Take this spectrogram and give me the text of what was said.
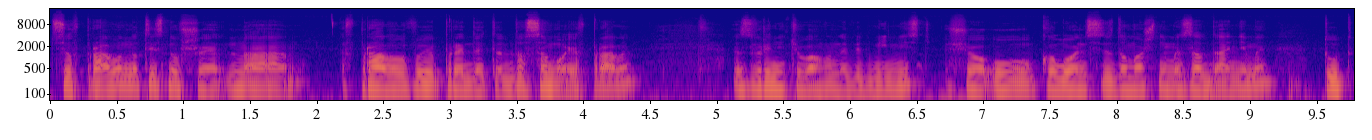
цю вправу. Натиснувши на вправу, ви прийдете до самої вправи. Зверніть увагу на відмінність, що у колонці з домашніми завданнями тут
